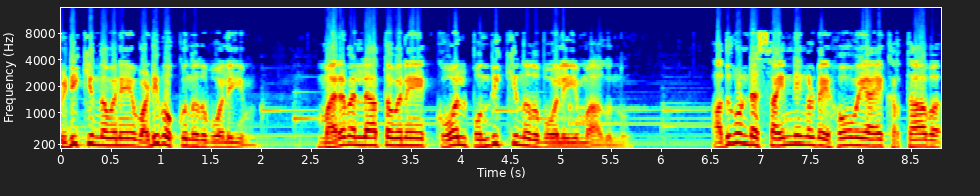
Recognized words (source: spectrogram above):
പിടിക്കുന്നവനെ വടിപൊക്കുന്നതുപോലെയും മരമല്ലാത്തവനെ കോൽ പൊന്തിക്കുന്നതുപോലെയും ആകുന്നു. അതുകൊണ്ട് സൈന്യങ്ങളുടെ ഹോവയായ കർത്താവ്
